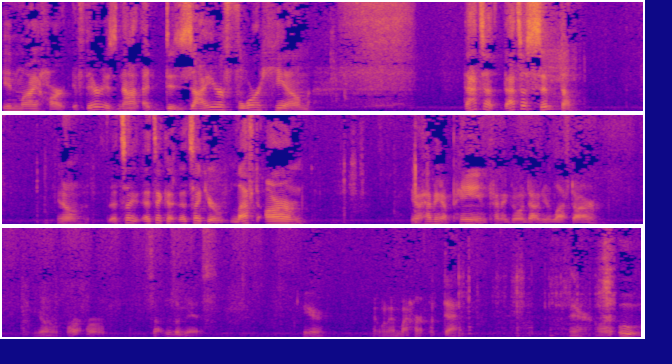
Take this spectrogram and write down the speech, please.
in my heart, if there is not a desire for Him, that's a, that's a symptom. You know, that's like, that's like, a, that's like your left arm, you know, having a pain kind of going down your left arm. You go, something's amiss here. I want to have my heart looked at. There. Or, ooh,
